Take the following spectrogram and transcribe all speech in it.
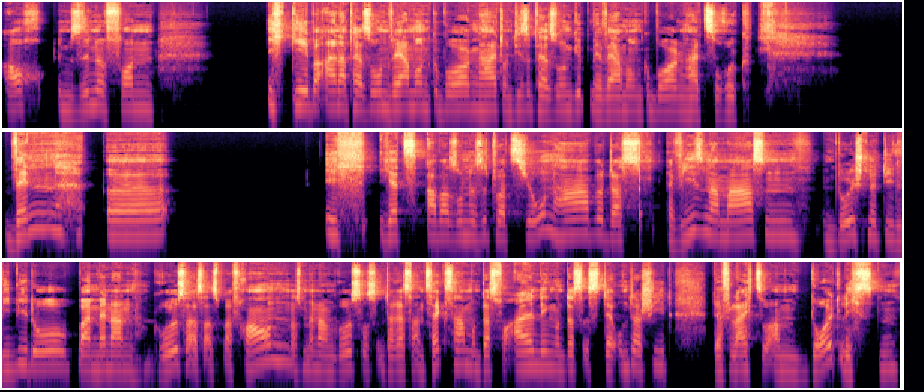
auch im Sinne von, ich gebe einer Person Wärme und Geborgenheit und diese Person gibt mir Wärme und Geborgenheit zurück. Wenn äh, ich jetzt aber so eine Situation habe, dass erwiesenermaßen im Durchschnitt die Libido bei Männern größer ist als bei Frauen, dass Männer ein größeres Interesse an Sex haben und das vor allen Dingen, und das ist der Unterschied, der vielleicht so am deutlichsten,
